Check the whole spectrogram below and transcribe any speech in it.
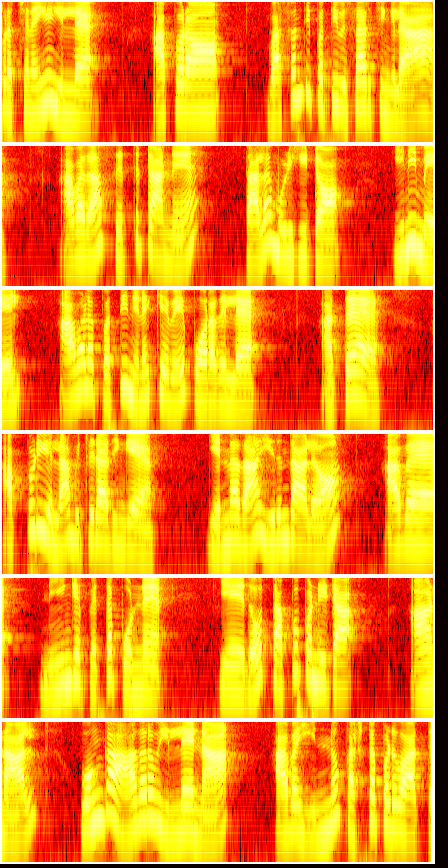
பிரச்சனையும் இல்லை. அப்புறம் வசந்தி பற்றி விசாரிச்சிங்களா? அவ தான் செத்துட்டான்னு தலை முழுகிட்டோம். இனிமேல் அவளை பற்றி நினைக்கவே போகிறதில்ல அத்தை அப்படியெல்லாம் விட்டுடாதீங்க. என்னதான் இருந்தாலும் அவ நீங்கள் பெத்த பொண்ணு. ஏதோ தப்பு பண்ணிட்டா. ஆனால் உங்கள் ஆதரவு இல்லைன்னா அவ இன்னும் கஷ்டப்படுவாத்த.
